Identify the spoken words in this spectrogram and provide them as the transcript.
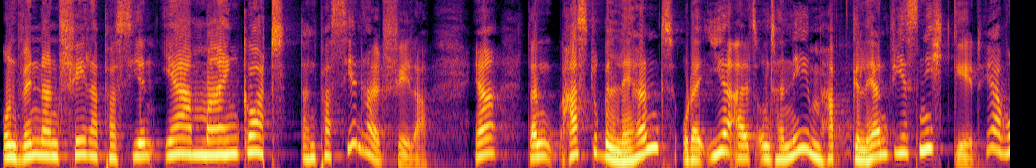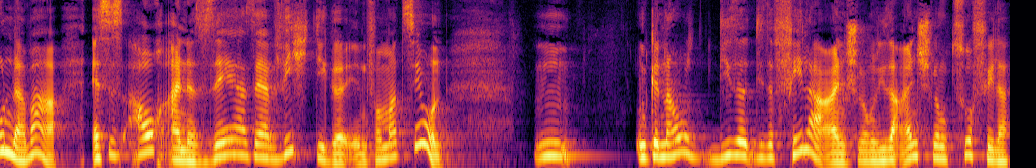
Und wenn dann Fehler passieren, ja, mein Gott, dann passieren halt Fehler. Ja, dann hast du gelernt oder ihr als Unternehmen habt gelernt, wie es nicht geht. Ja, wunderbar. Es ist auch eine sehr, sehr wichtige Information. Hm und genau diese, diese Fehlereinstellung, diese Einstellung zur Fehler,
